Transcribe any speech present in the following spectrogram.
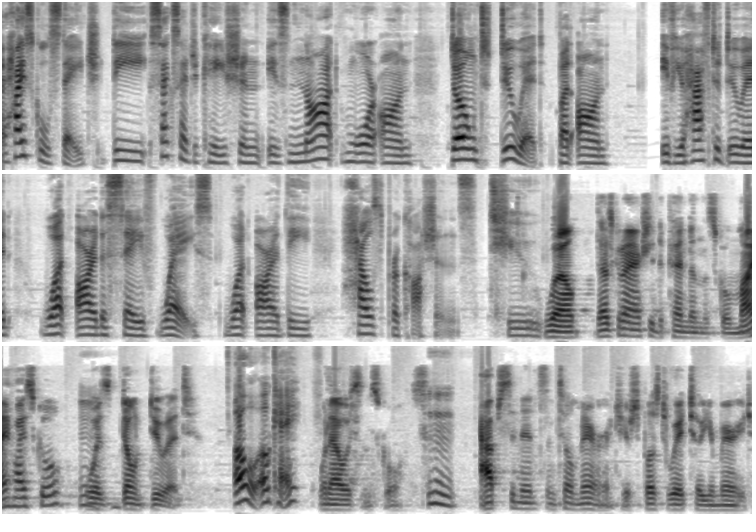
high school stage, the sex education is not more on don't do it, but on if you have to do it, what are the safe ways? What are the health precautions to. Well, that's going to actually depend on the school. My high school mm. was don't do it Oh, okay. when I was in school. Mm. Abstinence until marriage. You're supposed to wait till you're married.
